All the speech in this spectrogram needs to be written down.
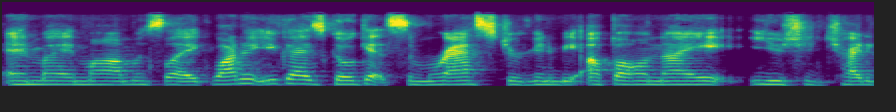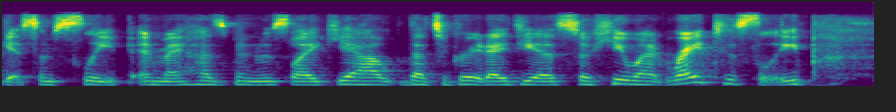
And my mom was like, Why don't you guys go get some rest? You're going to be up all night. You should try to get some sleep. And my husband was like, Yeah, that's a great idea. So he went right to sleep.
